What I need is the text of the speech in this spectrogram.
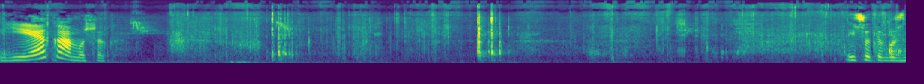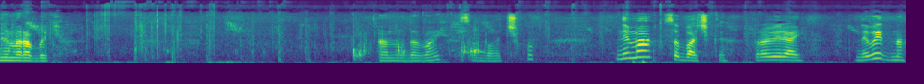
Є камушок? І що ти будеш з ними робити? А ну давай, собачку. Нема собачки? Провіряй. Не видно?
